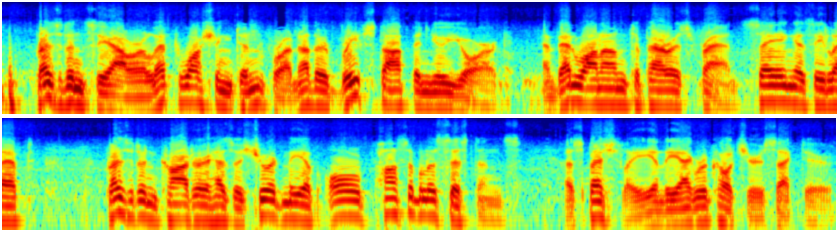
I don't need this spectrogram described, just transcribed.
you. President Ziaur left Washington for another brief stop in New York and then went on to Paris, France, saying as he left, President Carter has assured me of all possible assistance, especially in the agriculture sector.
